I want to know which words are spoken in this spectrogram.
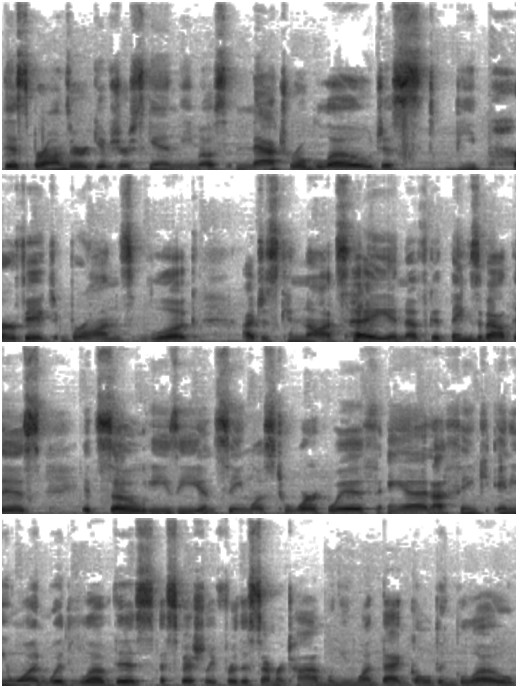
This bronzer gives your skin the most natural glow, just the perfect bronze look. I just cannot say enough good things about this. It's so easy and seamless to work with and I think anyone would love this especially for the summertime when you want that golden glow.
